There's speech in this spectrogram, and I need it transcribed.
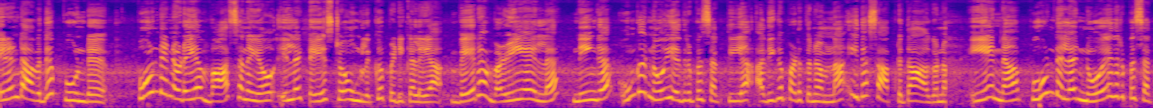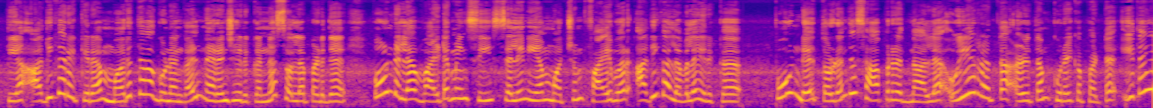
இரண்டாவது பூண்டு. பூண்டினுடைய வாசனையோ இல்லை டேஸ்ட்டோ உங்களுக்கு பிடிக்கலையா? வேறு வழியே இல்லை. நீங்கள் உங்கள் நோய் எதிர்ப்பு சக்தியை அதிகப்படுத்தணும்னா இதை சாப்பிட்டு தான் ஆகணும். ஏன்னா பூண்டில் நோய் எதிர்ப்பு சக்தியை அதிகரிக்கிற மருத்துவ குணங்கள் நிறைஞ்சிருக்குன்னு சொல்லப்படுது. பூண்டில் வைட்டமின் சி செலினியம் மற்றும் ஃபைபர் அதிக அளவில் இருக்குது பூண்டு தொடர்ந்து சாப்பிட்றதுனால உயர் ரத்த அழுத்தம் குறைக்கப்பட்டு இதய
